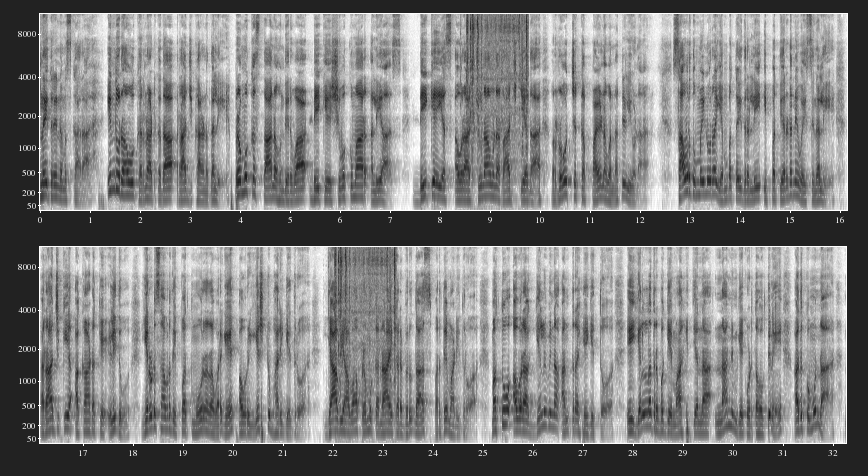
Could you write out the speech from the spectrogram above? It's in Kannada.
ಸ್ನೇಹಿತರೆ, ನಮಸ್ಕಾರ. ಇಂದು ನಾವು ಕರ್ನಾಟಕದ ರಾಜಕಾರಣದಲ್ಲಿ ಪ್ರಮುಖ ಸ್ಥಾನ ಹೊಂದಿರುವ D K Shivakumar alias, DKS ಅವರ ಚುನಾವಣಾ ರಾಜಕೀಯದ ರೋಚಕ ಪಯಣವನ್ನು ತಿಳಿಯೋಣ. ಸಾವಿರದ ಒಂಬೈನೂರ ಎಂಬತ್ತೈದರಲ್ಲಿ ಇಪ್ಪತ್ತೆರಡನೇ ವಯಸ್ಸಿನಲ್ಲಿ ರಾಜಕೀಯ ಅಖಾಡಕ್ಕೆ ಇಳಿದು ಎರಡು ಸಾವಿರದ ಇಪ್ಪತ್ತ್ಮೂರರವರೆಗೆ ಅವರು ಎಷ್ಟು ಬಾರಿ ಗೆದ್ದರು ಯಾವ್ಯಾವ ಪ್ರಮುಖ ನಾಯಕರ ವಿರುದ್ಧ ಸ್ಪರ್ಧೆ ಮಾಡಿದ್ರು? ಮತ್ತು ಅವರ ಗೆಲುವಿನ ಅಂತರ ಹೇಗಿತ್ತು? ಈ ಎಲ್ಲದರ ಬಗ್ಗೆ ಮಾಹಿತಿಯನ್ನು ನಾನು ನಿಮಗೆ ಕೊಡ್ತಾ ಹೋಗ್ತೀನಿ. ಅದಕ್ಕೂ ಮುನ್ನ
